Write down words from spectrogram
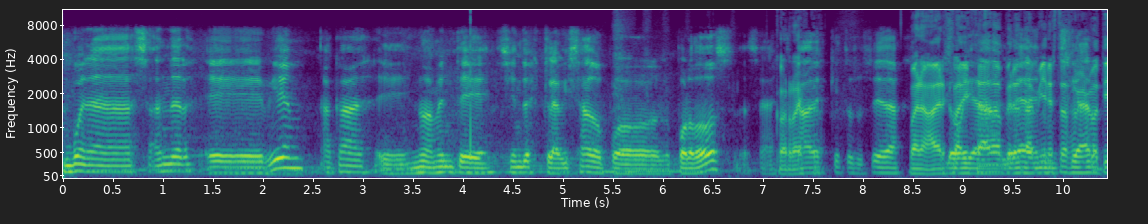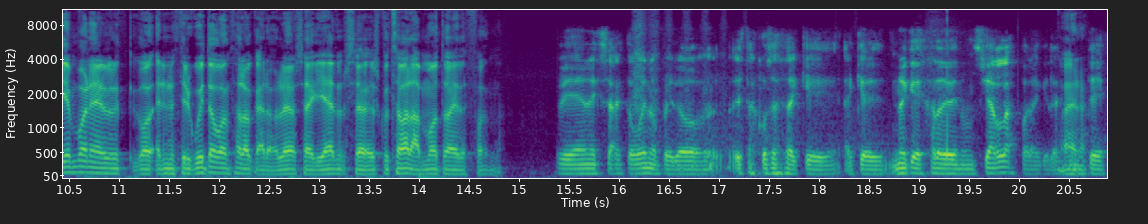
Buenas, Ander. Eh, bien, acá eh, nuevamente siendo esclavizado por, por dos. O sea, Correcto. cada vez que esto suceda. Bueno, a ver, a- esclavizado, pero también estás al mismo tiempo en el, en el circuito Gonzalo Carol, ¿eh? O sea, que ya se escuchaba la moto ahí de fondo. Bien, exacto. Bueno, pero estas cosas hay que, hay que, no hay que dejar de denunciarlas para que la Bueno. gente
